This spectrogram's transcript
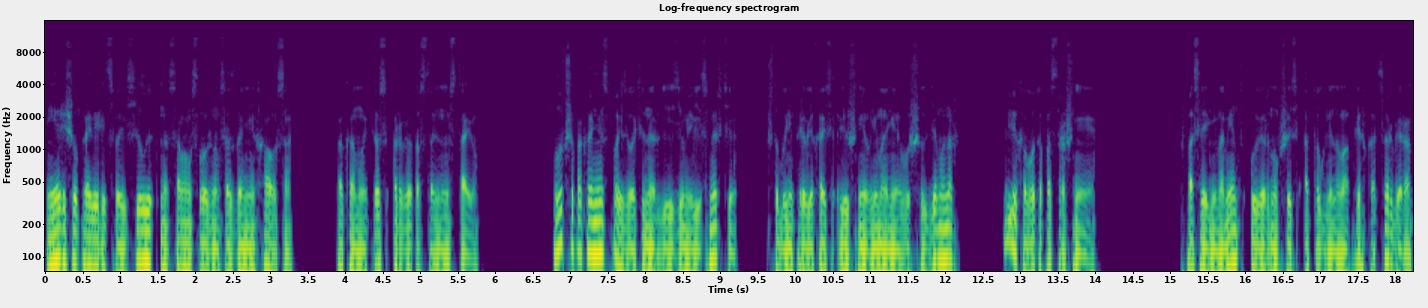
я решил проверить свои силы на самом сложном создании хаоса, пока мой пес рвет остальную стаю. Лучше пока не использовать энергии Земли и Смерти, чтобы не привлекать лишнее внимание высших демонов или кого-то пострашнее. В последний момент, увернувшись от огненного плевка Цербера,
